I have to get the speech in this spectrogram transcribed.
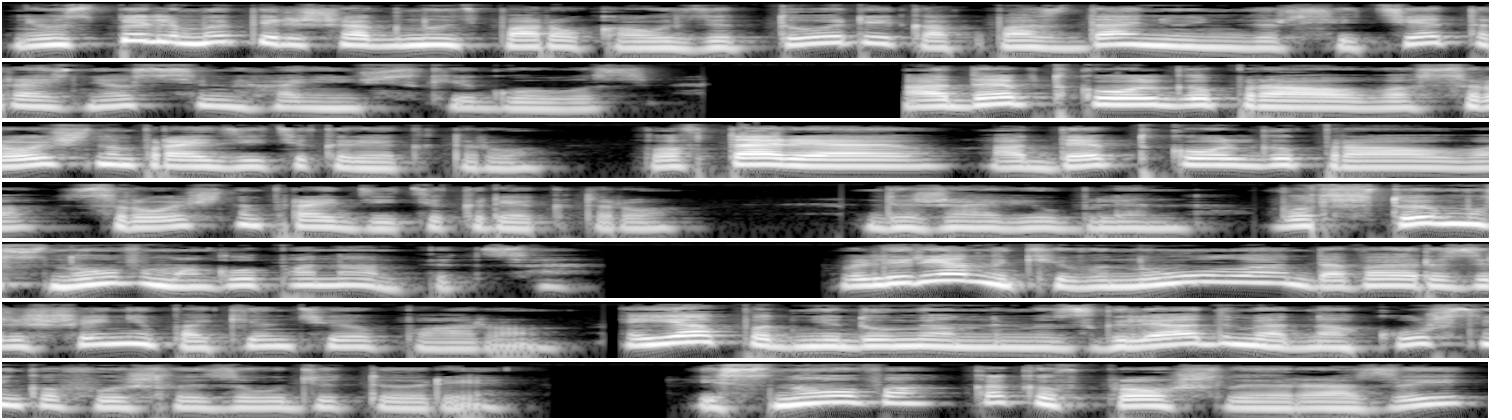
Не успели мы перешагнуть порог аудитории, как по зданию университета разнесся механический голос. «Адептка Ольга Правова, срочно пройдите к ректору». «Повторяю, адептка Ольга Правова, срочно пройдите к ректору». Дежавю, блин. Вот что ему снова могло понадобиться? Валериана кивнула, давая разрешение покинуть ее пару. Я под недоуменными взглядами однокурсников вышла из аудитории. И снова, как и в прошлые разы,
